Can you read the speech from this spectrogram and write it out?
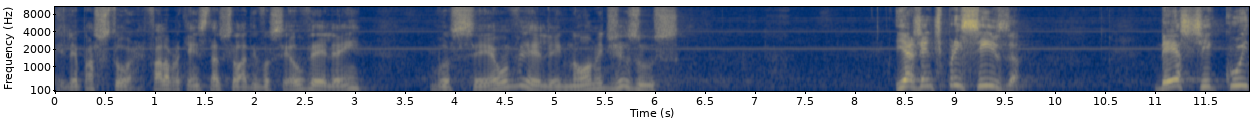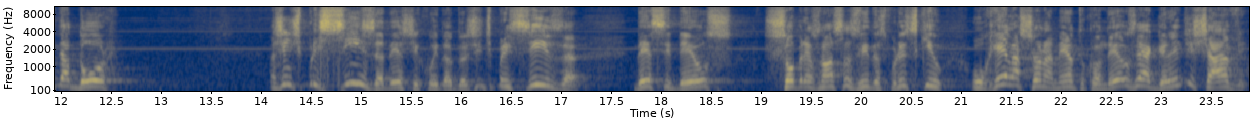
Ele é pastor. Fala para quem está do seu lado, e você é ovelha, hein? Você é ovelha, em nome de Jesus. E a gente precisa deste cuidador. A gente precisa deste cuidador, a gente precisa desse Deus sobre as nossas vidas. Por isso que o relacionamento com Deus é a grande chave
